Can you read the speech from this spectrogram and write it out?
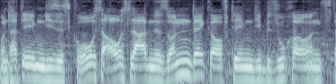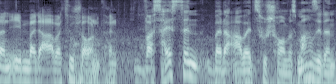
und hatte eben dieses große ausladende Sonnendeck, auf dem die Besucher uns dann eben bei der Arbeit zuschauen können. Was heißt denn bei der Arbeit zuschauen? Was machen Sie denn?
